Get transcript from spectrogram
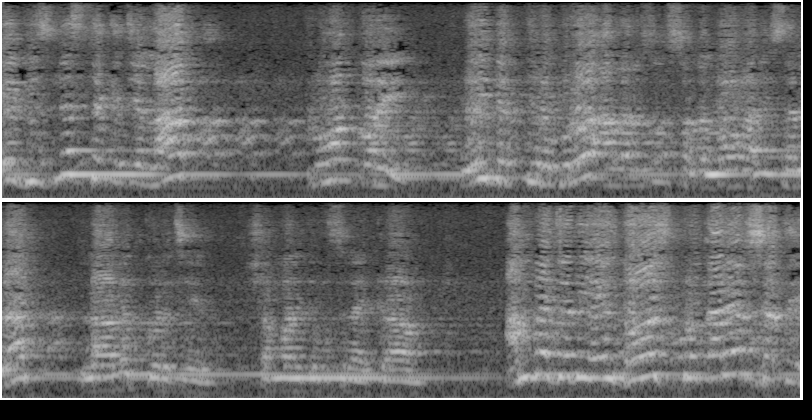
এই বিজনেস থেকে যে লাভ গ্রহণ করে, ওই ব্যক্তির উপরও আল্লাহ রসুল সাল্লাম লাভত করেছেন। সম্মানিত মুসলিম আমরা যদি এই দশ প্রকারের সাথে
